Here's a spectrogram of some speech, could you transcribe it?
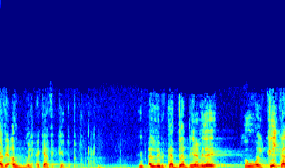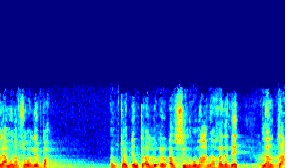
أدي أول حكاية في الكذب يبقى اللي الكذاب بيعمل إيه؟ هو الكي كلامه نفسه هو اللي يفضحه. قال له طيب انت؟ قال له أرسله معنا غدا. إيه؟ يرتع.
